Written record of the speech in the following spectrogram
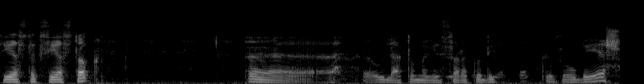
Sziasztok, sziasztok! Ö, úgy látom megint szarakodik az OBS.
